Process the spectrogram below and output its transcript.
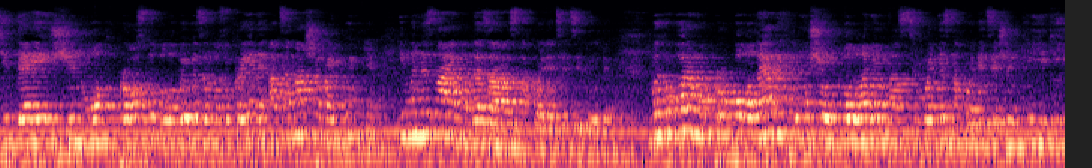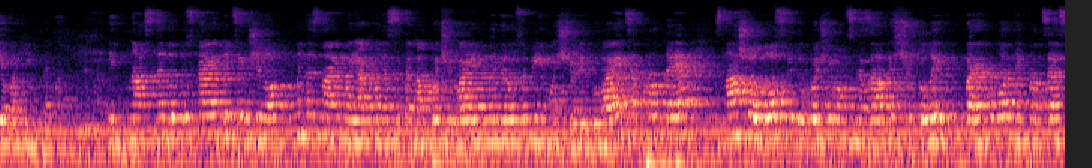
дітей, жінок просто було вивезено з України, а це наше майбутнє. І ми не знаємо, де зараз знаходяться ці люди. Ми говоримо про полонених, тому що в полоні у нас сьогодні знаходяться жінки, які є вагітними. І нас не допускають до цих жінок. Ми не знаємо, як вони себе там почувають. Ми не розуміємо, що відбувається. Проте з нашого досвіду хочу вам сказати, що коли переговорний процес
